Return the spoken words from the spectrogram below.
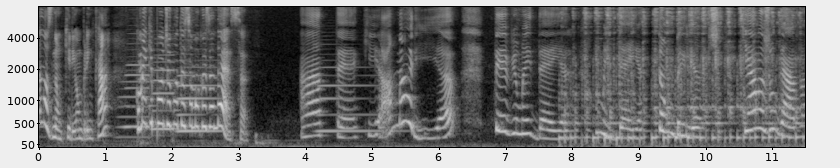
elas não queriam brincar. Como é que pode acontecer uma coisa dessa? Até que a Maria teve uma ideia, uma ideia tão brilhante que ela julgava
